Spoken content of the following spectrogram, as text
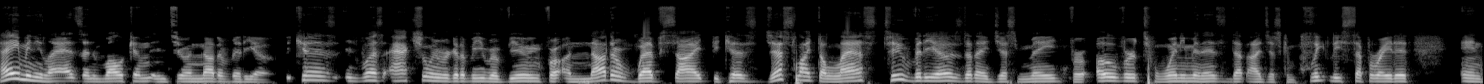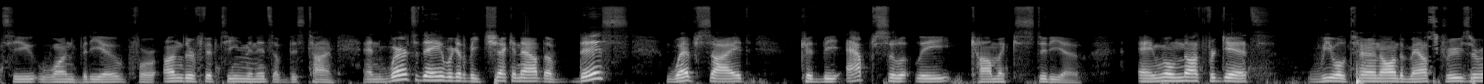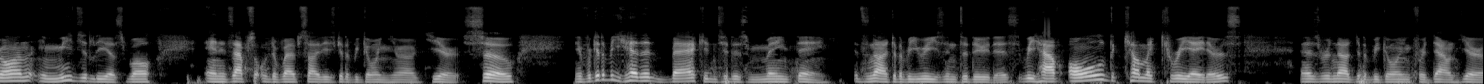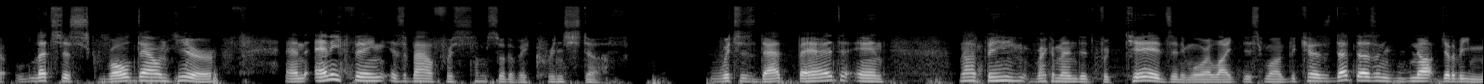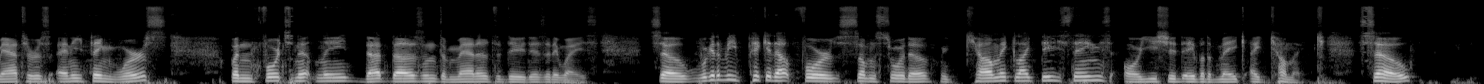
Hey mini lads and welcome into another video. Because it was actually we're going to be reviewing for another website because just like the last two videos that I just made for over 20 minutes that I just completely separated into one video for under 15 minutes of this time. And where today we're going to be checking out of this website could be absolutely Comic Studio. And we'll not forget we will turn on the mouse cruiser on immediately as well. And it's absolutely the website is going to be going here, here. So if we're going to be headed back into this main thing it's not going to be reason to do this. We have all the comic creators as we're not going to be going for down here. Let's just scroll down here and anything is about for some sort of a cringe stuff which is that bad. And not being recommended for kids anymore like this one because that doesn't not gonna be matters anything worse. But unfortunately that doesn't matter to do this anyways. So we're gonna be picking up for some sort of comic like these things or you should be able to make a comic. So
